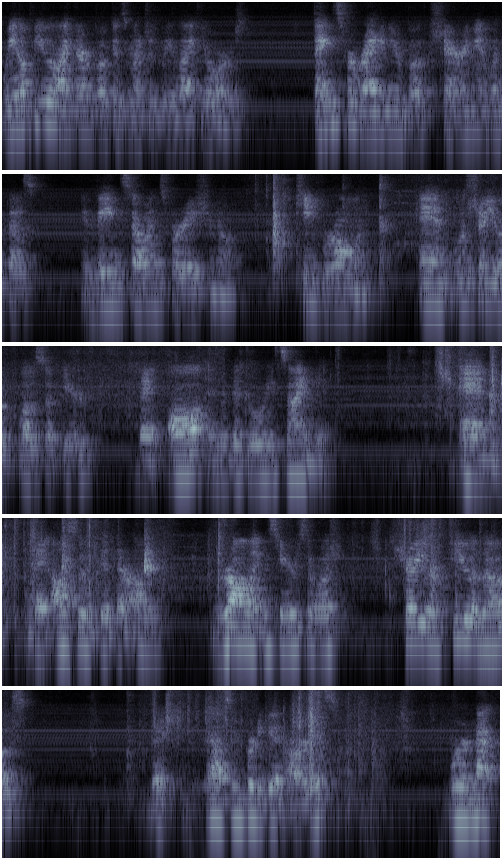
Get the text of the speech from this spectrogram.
We hope you like our book as much as we like yours. Thanks for writing your book, sharing it with us, and being so inspirational. Keep rolling. And we'll show you a close up here. They all individually signed it. And they also did their own drawings here, so we'll sh- show you a few of those. They have some pretty good artists. We're not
